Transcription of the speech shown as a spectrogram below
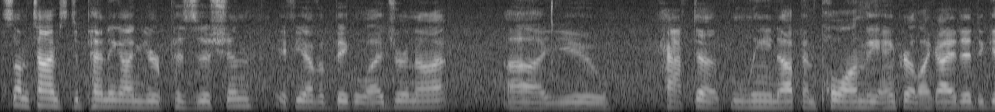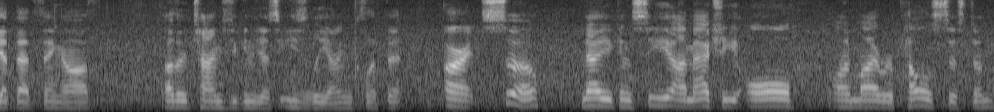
Sometimes depending on your position, if you have a big ledge or not, uh, you have to lean up and pull on the anchor like I did to get that thing off. Other times you can just easily unclip it. All right, so now you can see I'm actually all on my rappel system.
